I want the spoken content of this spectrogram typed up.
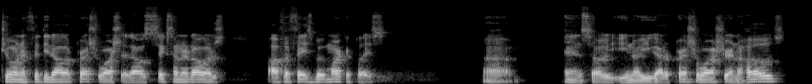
$250 pressure washer. That was $600 off of Facebook Marketplace. Um, and so, you know, you got a pressure washer and a hose.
